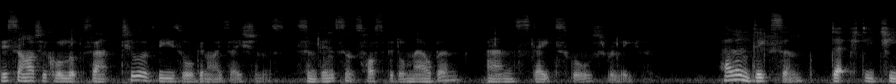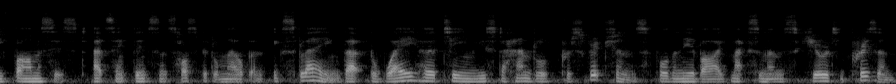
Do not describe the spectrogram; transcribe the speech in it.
This article looks at two of these organisations, St Vincent's Hospital Melbourne and state schools relief. Helen Dixon, Deputy Chief Pharmacist at St Vincent's Hospital, Melbourne, explained that the way her team used to handle prescriptions for the nearby maximum security prison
